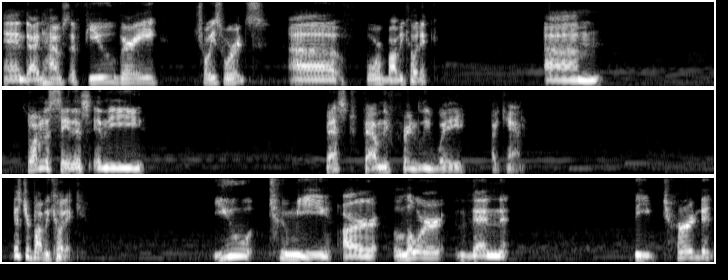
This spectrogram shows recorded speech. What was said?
and I'd have a few very choice words uh, for Bobby Kotick. Um, so I'm going to say this in the best family friendly way I can. Mr. Bobby Kotick, you to me are lower than the turd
